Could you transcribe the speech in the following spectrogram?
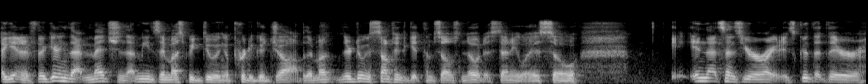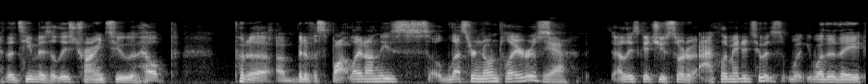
Again if they're getting that mention that means they must be doing a pretty good job they're, they're doing something to get themselves noticed anyway so in that sense you're right it's good that they're the team is at least trying to help put a, a bit of a spotlight on these lesser known players yeah. at least get you sort of acclimated to it, whether they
